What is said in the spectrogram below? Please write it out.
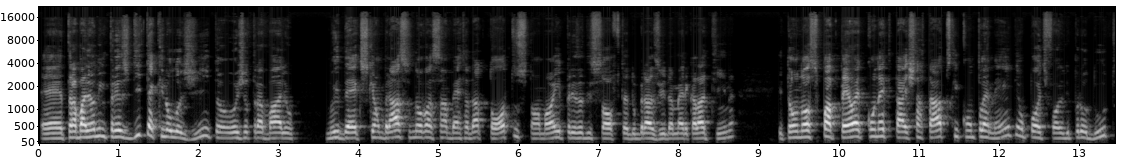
É, trabalhando em empresas de tecnologia, então hoje eu trabalho no IDEX, que é um braço de inovação aberta da TOTUS, então a maior empresa de software do Brasil e da América Latina. Então, o nosso papel é conectar startups que complementem o portfólio de produto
